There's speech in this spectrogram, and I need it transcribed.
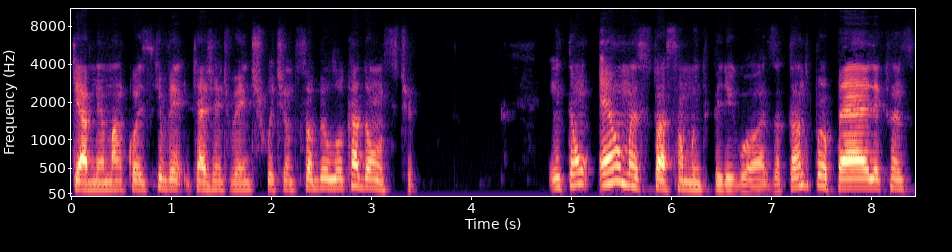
Que é a mesma coisa que, vem, que a gente vem discutindo sobre o Luca Doncic. Então é uma situação muito perigosa, tanto para o Pelicans.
